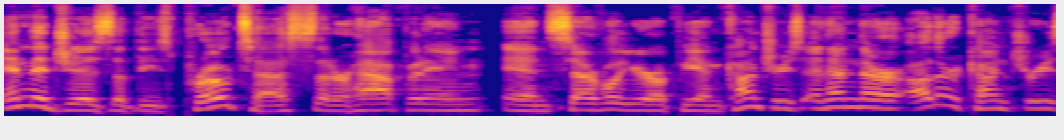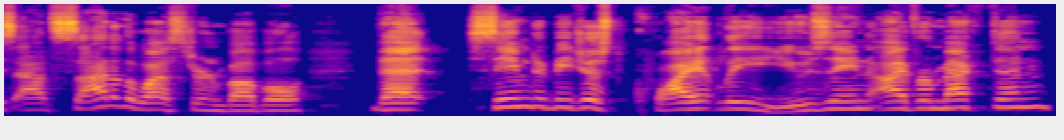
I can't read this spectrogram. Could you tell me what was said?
images of these protests that are happening in several European countries. And then there are other countries outside of the Western bubble that seem to be just quietly using ivermectin.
